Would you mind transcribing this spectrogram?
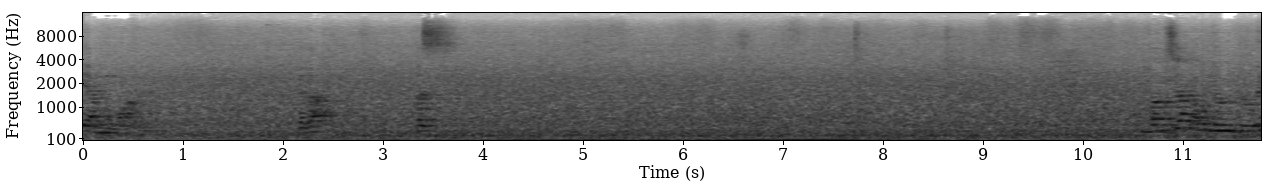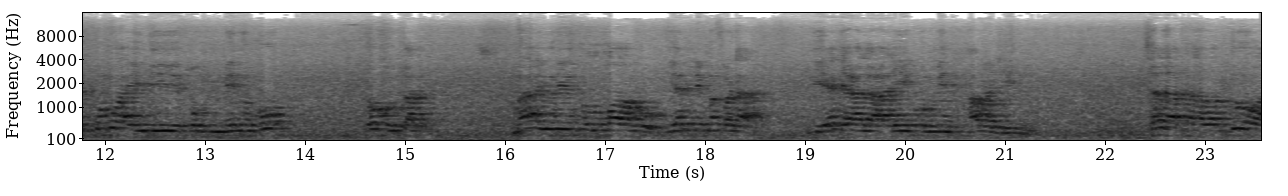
يا مو ذبح بس. فامسحوا بوجوهكم وأيديكم منه. رفضا ما يريد الله يلي مفدا ليجعل عليكم من حرج. سلا تودوا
